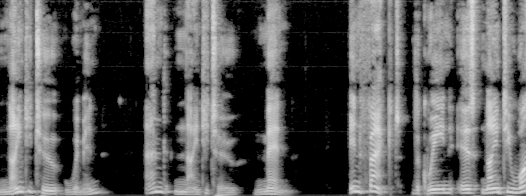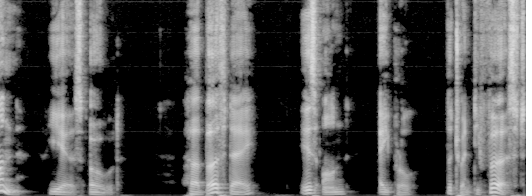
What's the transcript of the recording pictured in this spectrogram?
92 women and 92 men. In fact, the Queen is 91 years old. Her birthday is on April the 21st,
